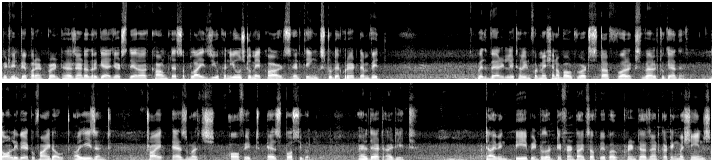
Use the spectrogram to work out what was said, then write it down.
Between paper and printers and other gadgets, there are countless supplies you can use to make cards and things to decorate them with. With very little information about what stuff works well together. The only way to find out I isn't try as much of it as possible, and that I did diving deep into the different types of paper printers and cutting machines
